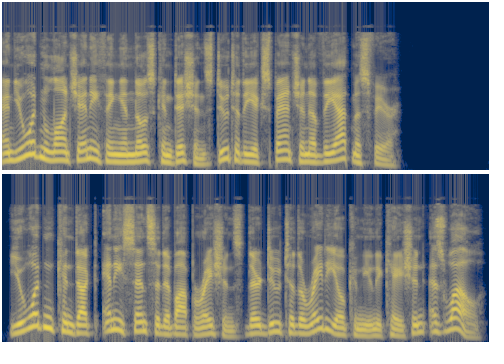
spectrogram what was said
And you wouldn't launch anything in those conditions due to the expansion of the atmosphere. You wouldn't conduct any sensitive operations there due to the radio communication as well.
